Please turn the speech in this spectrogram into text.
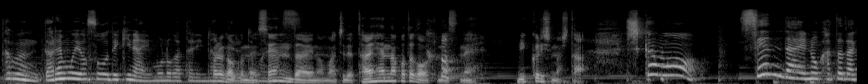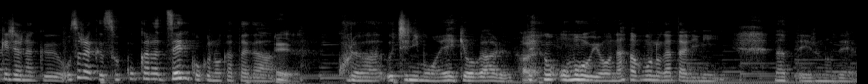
多分誰も予想できない物語になっているととにかく思いますね仙台の街で大変なことが起きますね。びっくりしました。しかも仙台の方だけじゃなくおそらくそこから全国の方がえこれはうちにも影響があるはいって思うような物語になっているので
